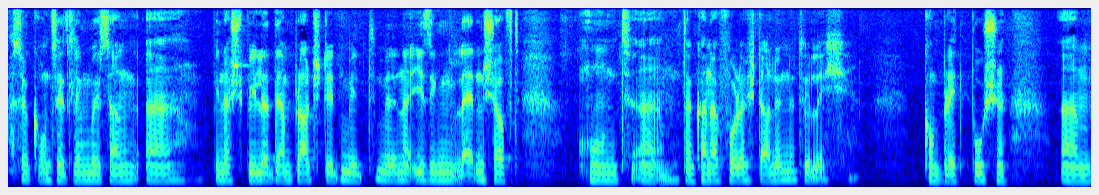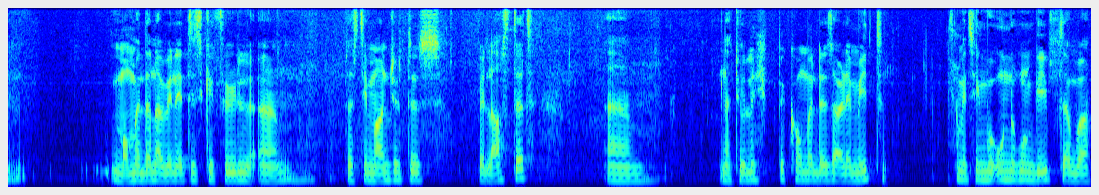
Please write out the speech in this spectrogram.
Also grundsätzlich muss ich sagen, äh, bin ein Spieler, der am Platz steht mit, mit einer irrsigen Leidenschaft und äh, dann kann er voller Stadion natürlich komplett pushen. Ähm, momentan habe ich nicht das Gefühl, ähm, dass die Mannschaft das belastet. Ähm, natürlich bekommen das alle mit, wenn es irgendwo Unruhen gibt, aber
